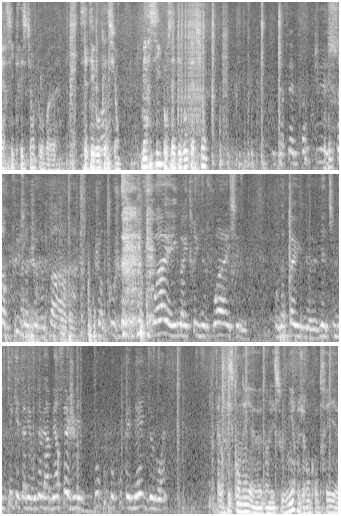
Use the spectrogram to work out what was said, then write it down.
Merci, Christian pour euh, cette évocation. Merci pour cette évocation. tout à fait impromptu, sans plus, hein, je ne veux pas. Jean une fois et il m'a écrit une fois et c'est- on n'a pas une, une intimité qui est allée au-delà. Mais en fait, je l'ai beaucoup, beaucoup aimé de loin. Alors, puisqu'on est euh, dans les souvenirs, j'ai rencontré euh,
